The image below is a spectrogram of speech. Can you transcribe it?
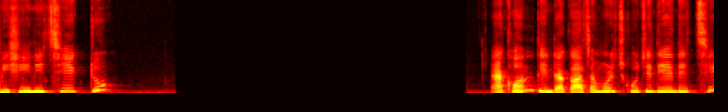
মিশিয়ে নিচ্ছি একটু। এখন তিনটা কাঁচামরিচ কুচি দিয়ে দিচ্ছি।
